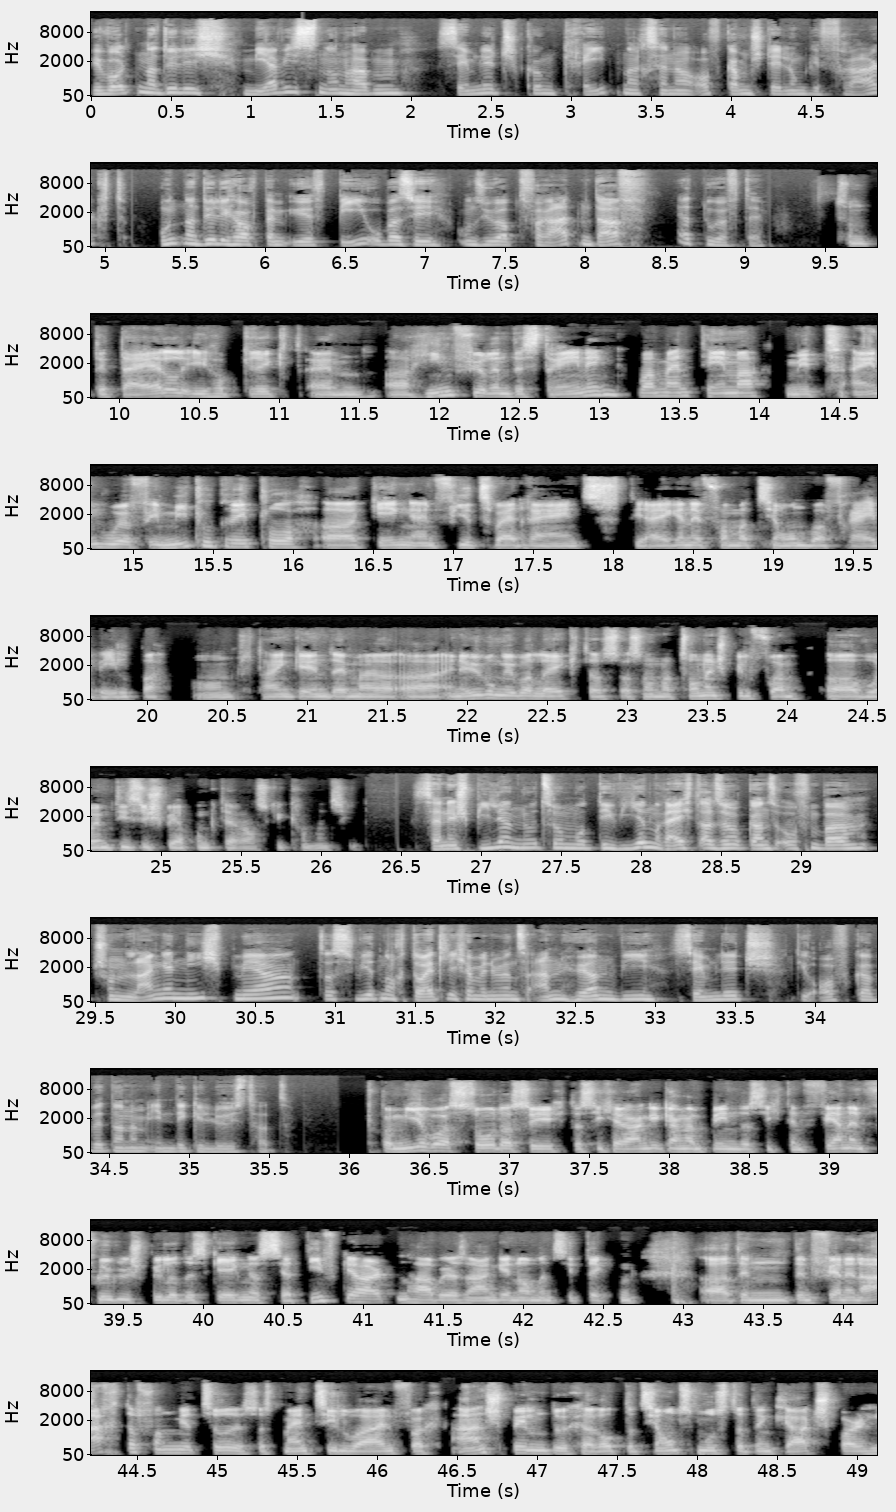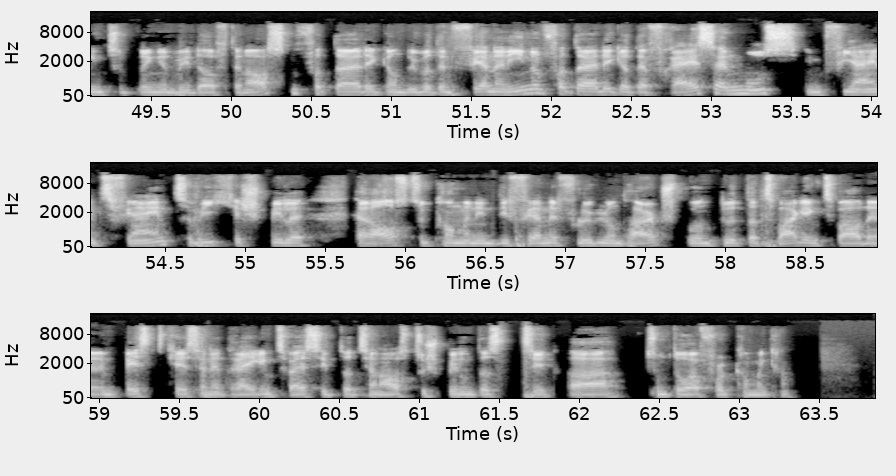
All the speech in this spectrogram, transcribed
Wir wollten natürlich mehr wissen und haben Semnitsch konkret nach seiner Aufgabenstellung gefragt und natürlich auch beim ÖFB, ob er sie uns überhaupt verraten darf. Er durfte zum Detail. Ich habe gekriegt ein äh, hinführendes Training, war mein Thema, mit Einwurf im Mitteldrittel äh, gegen ein 4-2-3-1. Die eigene Formation war frei wählbar. Und dahingehend haben wir äh, eine Übung überlegt aus, aus einer Zonenspielform, äh, wo eben diese Schwerpunkte herausgekommen sind. Seine Spieler nur zu motivieren reicht also ganz offenbar schon lange nicht mehr. Das wird noch deutlicher, wenn wir uns anhören, wie Semlic die Aufgabe dann am Ende gelöst hat. Bei mir war es so, dass ich, dass ich herangegangen bin, dass ich den fernen Flügelspieler des Gegners sehr tief gehalten habe. Also angenommen, sie decken äh, den, den fernen Achter von mir zu. Das heißt, mein Ziel war einfach anspielen, durch ein Rotationsmuster den Klatschball hinzubringen wieder auf den Außenverteidiger und über den fernen Innenverteidiger, der frei sein muss, im 4-1-4-1, so wie ich es spiele, herauszukommen in die ferne Flügel- und Halbspur und dort der 2 gegen 2 oder im Best Case eine 3 gegen 2 Situation auszuspielen, dass sie äh, zum Torerfolg kommen kann.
